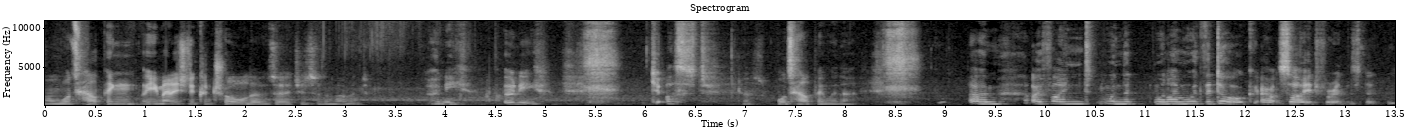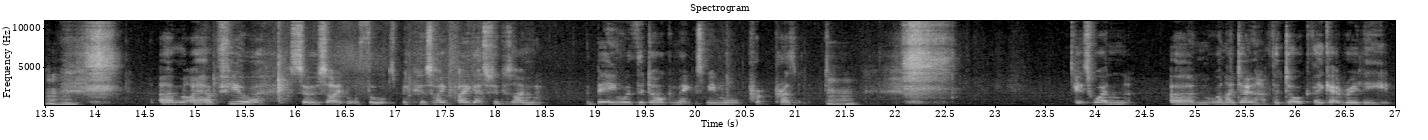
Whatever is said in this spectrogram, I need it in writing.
And what's helping? Are you managing to control those urges at the moment? Only, only, just. Yes. What's helping with that? Um, I find when the when I'm with the dog outside, for instance, Mm-hmm. um, I have fewer suicidal thoughts because I, I guess because I'm being with the dog makes me more pr- present. Mm-hmm. It's when um, when I don't have the dog, they get really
